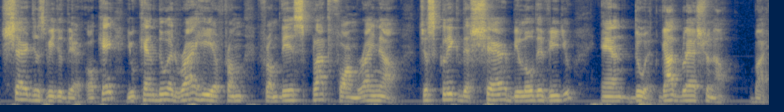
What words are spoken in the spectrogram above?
Share this video there, okay? You can do it right here from, from this platform right now. Just click the share below the video and do it. God bless you now. Bye.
